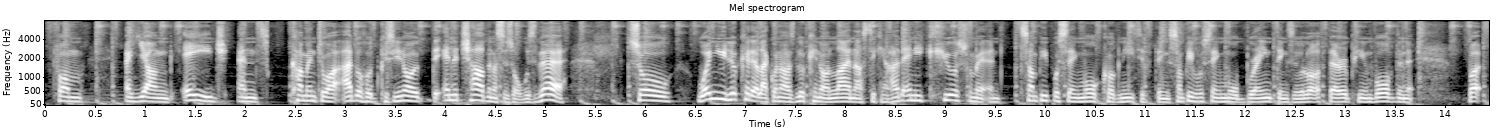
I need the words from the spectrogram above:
from a young age and come into our adulthood because you know the inner child in us is always there. So when you look at it, like when I was looking online, I was thinking, are there any cures from it? And some people saying more cognitive things, some people saying more brain things. and a lot of therapy involved in it. But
